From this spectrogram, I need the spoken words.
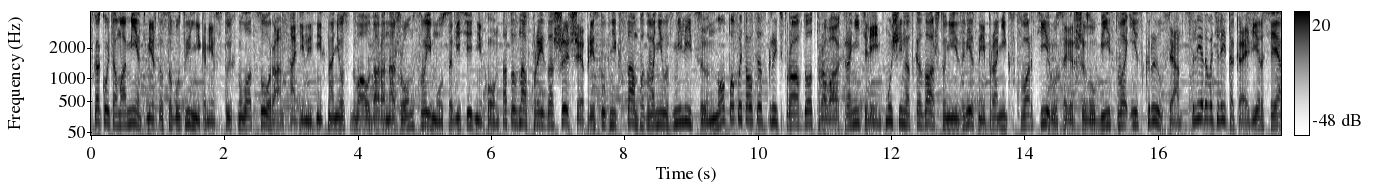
В какой-то момент между собутыльниками вспыхнула ссора. Один из них нанес два удара ножом своему собеседнику. Осознав произошедшее, преступник сам позвонил в милицию, но попытался скрыть правду от правоохранителей. Мужчина сказал, что неизвестный проник в квартиру, совершил убийство и скрылся. Следователей такая версия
